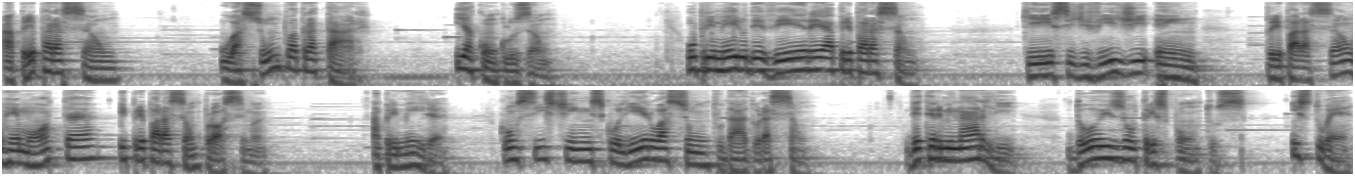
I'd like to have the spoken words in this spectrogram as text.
a preparação, o assunto a tratar e a conclusão. O primeiro dever é a preparação, que se divide em preparação remota e preparação próxima. A primeira consiste em escolher o assunto da adoração, determinar-lhe dois ou três pontos, isto é,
